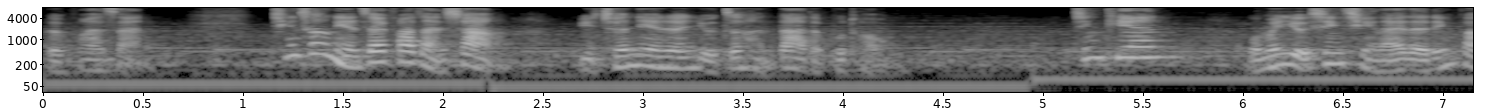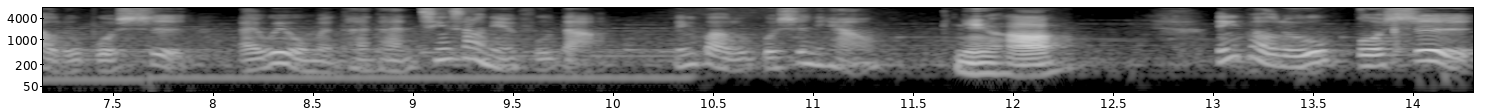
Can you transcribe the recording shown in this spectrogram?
的发展。青少年在发展上与成年人有着很大的不同。今天我们有幸请来了林宝如博士来为我们谈谈青少年辅导。林宝如博士，你好。您好。林宝如博士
